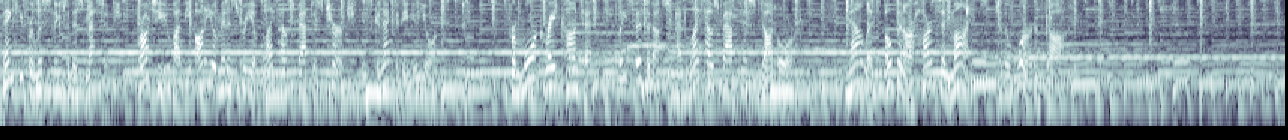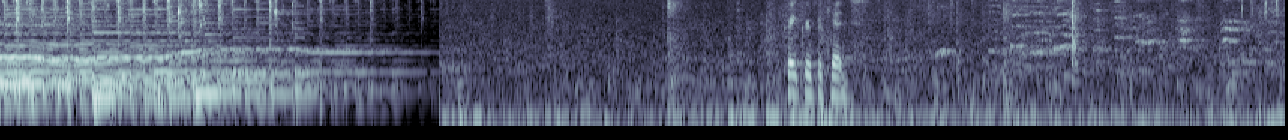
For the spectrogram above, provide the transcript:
Thank you for listening to this message brought to you by the audio ministry of Lighthouse Baptist Church in Schenectady, New York. For more great content, please visit us at lighthousebaptist.org. Now let's open our hearts and minds to the Word of God. Great group of kids.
